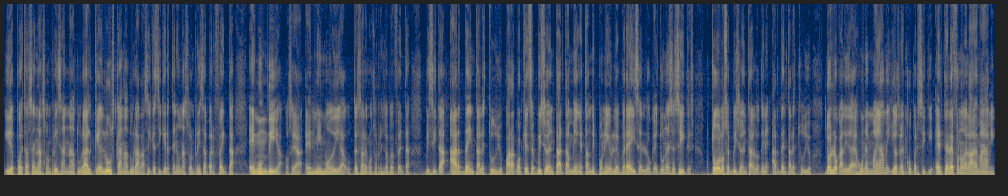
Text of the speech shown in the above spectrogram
y después te hacen la sonrisa natural, que luzca natural. Así que si quieres tener una sonrisa perfecta en un día, o sea, el mismo día usted sale con sonrisa perfecta, visita Art Dental Studio. Para cualquier servicio dental también están disponibles, braces, lo que tú necesites. Todos los servicios dentales lo tiene Art Dental Studio. Dos localidades, una en Miami y otra en Cooper City. El teléfono de la de Miami,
